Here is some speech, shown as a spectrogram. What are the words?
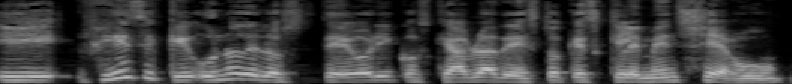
Y fíjense que uno de los teóricos que habla de esto, que es Clement Cherou,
